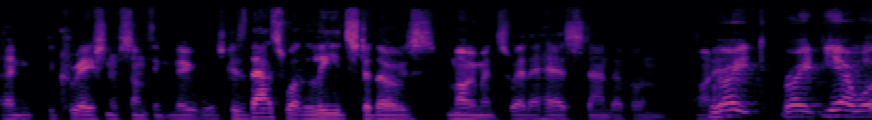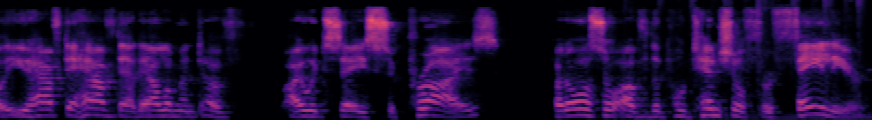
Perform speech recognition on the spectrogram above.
and the creation of something new which because that's what leads to those moments where the hairs stand up on on right it. right yeah well you have to have that element of i would say surprise but also of the potential for failure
